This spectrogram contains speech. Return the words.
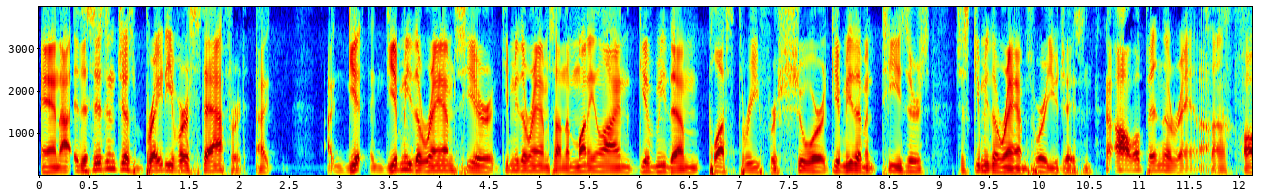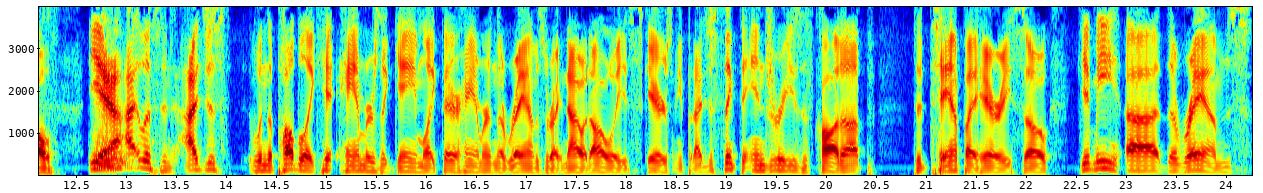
And I, this isn't just Brady versus Stafford. I, Uh, get, give me the Rams here. Give me the Rams on the money line. Give me them plus three for sure. Give me them in teasers. Just give me the Rams. Where are you, Jason? All up in the Rams, huh? All. Yeah, I listen. I just when the public hit hammers a game like they're hammering the Rams right now, it always scares me. But I just think the injuries have caught up to Tampa, Harry. So give me uh, the Rams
